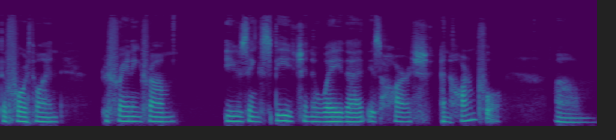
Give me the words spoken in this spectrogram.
The fourth one, refraining from using speech in a way that is harsh and harmful um,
